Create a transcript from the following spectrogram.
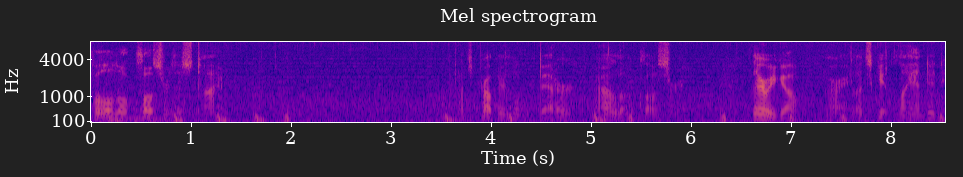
pull a little closer this time. That's probably a little better. A little closer. There we go. Alright, let's get landed.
